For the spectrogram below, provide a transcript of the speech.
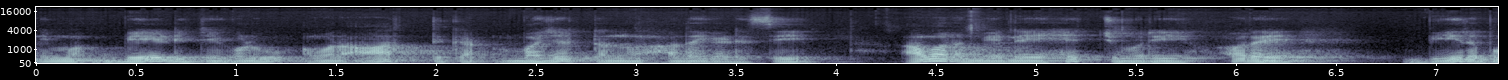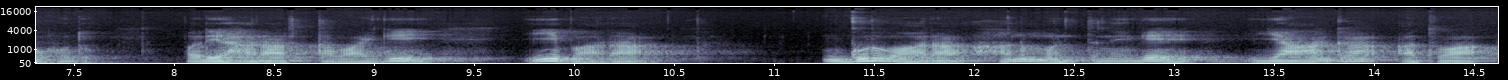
ನಿಮ್ಮ ಬೇಡಿಕೆಗಳು ಅವರ ಆರ್ಥಿಕ ಬಜೆಟನ್ನು ಹದಗೆಡಿಸಿ ಅವರ ಮೇಲೆ ಹೆಚ್ಚುವರಿ ಹೊರೆ ಬೀರಬಹುದು. ಪರಿಹಾರಾರ್ಥವಾಗಿ ಈ ವಾರ ಗುರುವಾರ ಹನುಮಂತನಿಗೆ ಯಾಗ ಅಥವಾ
